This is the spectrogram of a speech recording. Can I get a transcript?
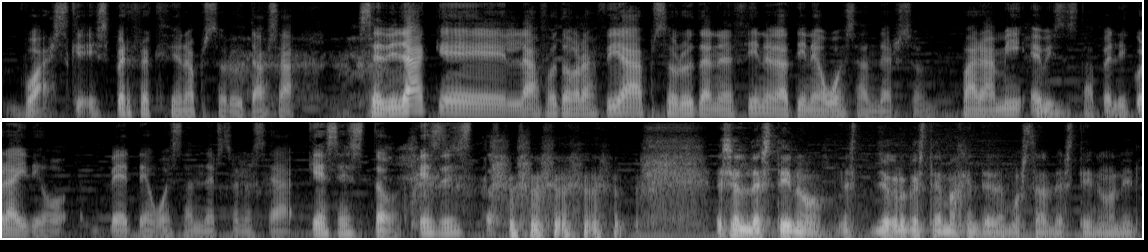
buah, es que es perfección absoluta. O sea, se dirá que la fotografía absoluta en el cine la tiene Wes Anderson. Para mí, he visto esta película y digo, vete, Wes Anderson. O sea, ¿qué es esto? ¿Qué es esto? es el destino. Yo creo que esta imagen te demuestra el destino, Neil.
